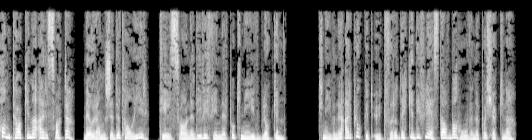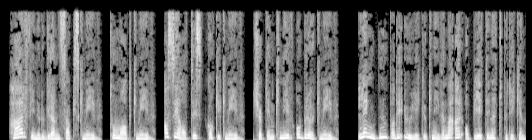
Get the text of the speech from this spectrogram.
Håndtakene er svarte, med oransje detaljer, tilsvarende de vi finner på knivblokken. Knivene er plukket ut for å dekke de fleste av behovene på kjøkkenet. Her finner du grønnsakskniv, tomatkniv, asiatisk kokkekniv, kjøkkenkniv og brødkniv. Lengden på de ulike knivene er oppgitt i nettbutikken.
